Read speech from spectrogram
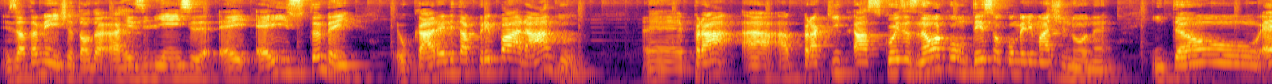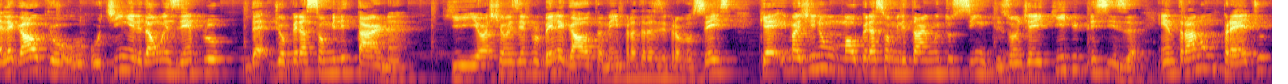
Exatamente, a tal da a resiliência é, é isso também. O cara ele tá preparado é, para que as coisas não aconteçam como ele imaginou, né? Então é legal que o, o Tim ele dá um exemplo de, de operação militar, né? Que eu achei um exemplo bem legal também para trazer para vocês, que é imagina uma operação militar muito simples, onde a equipe precisa entrar num prédio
